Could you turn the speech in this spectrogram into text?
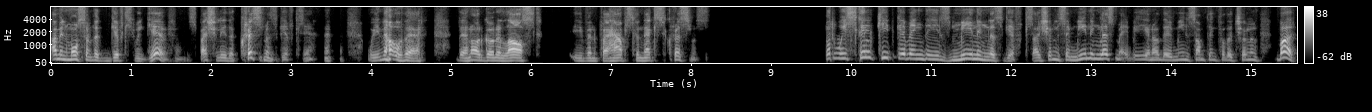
I mean, most of the gifts we give, especially the Christmas gifts, yeah, we know that they're not going to last even perhaps to next Christmas. But we still keep giving these meaningless gifts. I shouldn't say meaningless, maybe, you know, they mean something for the children. But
